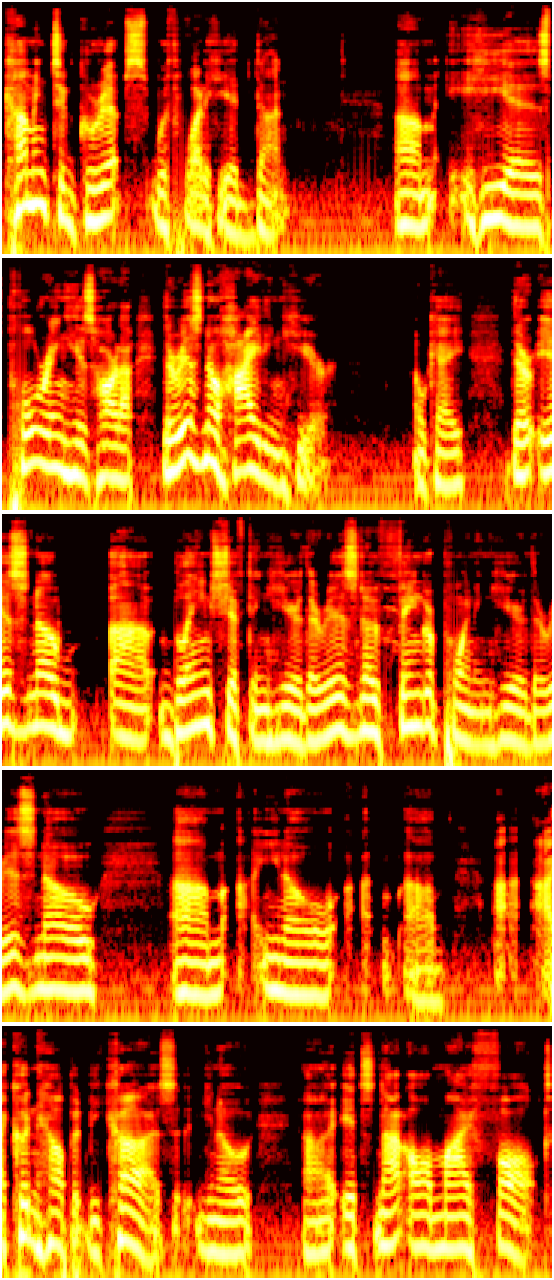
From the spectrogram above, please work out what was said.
coming to grips with what he had done. Um, he is pouring his heart out. There is no hiding here. Okay? There is no uh, blame shifting here. There is no finger pointing here. There is no, um, you know, uh, I, I, couldn't help it because, you know, uh, it's not all my fault.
